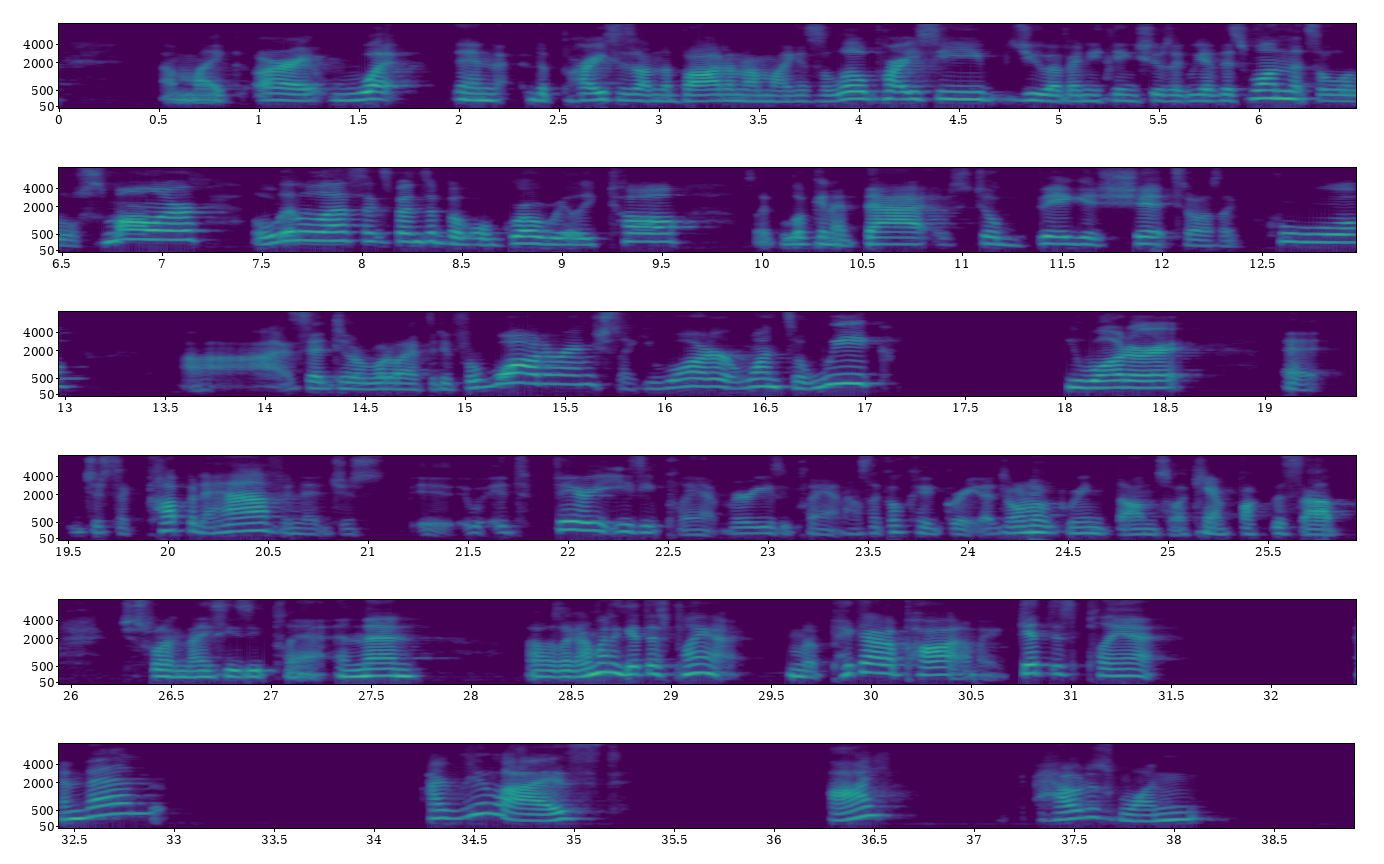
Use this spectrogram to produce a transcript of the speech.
I'm like, All right, what? And the price is on the bottom. I'm like, It's a little pricey. Do you have anything? She was like, We have this one that's a little smaller, a little less expensive, but will grow really tall. I was like, Looking at that, it was still big as shit. So I was like, Cool. Uh, I said to her, What do I have to do for watering? She's like, You water it once a week. You water it at just a cup and a half, and it just it, it's very easy plant, very easy plant. I was like, okay, great. I don't have green thumb, so I can't fuck this up. Just want a nice, easy plant. And then I was like, I'm gonna get this plant. I'm gonna pick out a pot. I'm gonna get this plant. And then I realized I how does one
